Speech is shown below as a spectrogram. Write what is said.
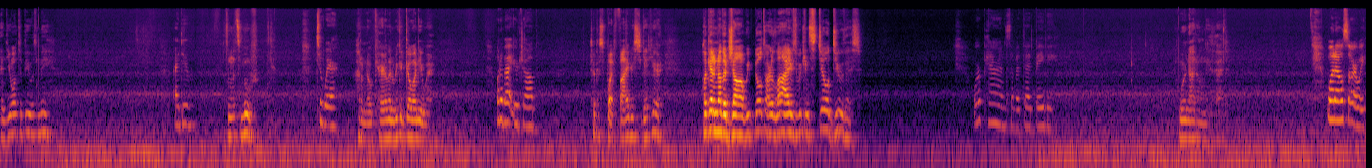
And you want to be with me? I do. Then let's move. To where? I don't know, Carolyn. We could go anywhere. What about your job? Took us, what, five years to get here? I'll get another job. We built our lives. We can still do this. We're parents of a dead baby. We're not only that. What else are we?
